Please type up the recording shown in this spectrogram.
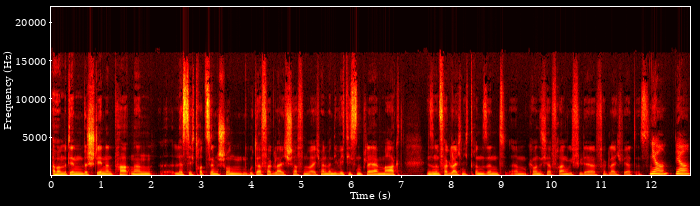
Aber mit den bestehenden Partnern äh, lässt sich trotzdem schon ein guter Vergleich schaffen, weil ich meine, wenn die wichtigsten Player im Markt in so einem Vergleich nicht drin sind, ähm, kann man sich ja fragen, wie viel der Vergleich wert ist. Ja, ja.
